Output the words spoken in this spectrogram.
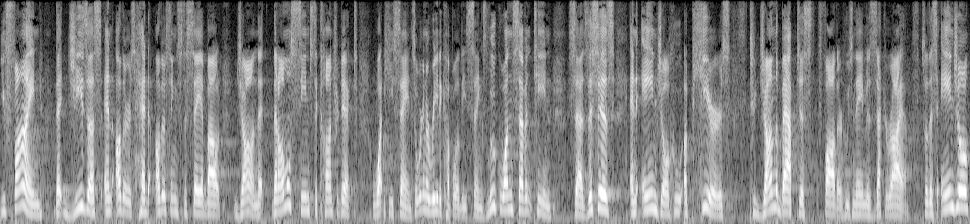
you find that Jesus and others had other things to say about John that, that almost seems to contradict what he's saying. So we're going to read a couple of these things. Luke 117 says, This is an angel who appears to John the Baptist's father, whose name is Zechariah. So this angel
